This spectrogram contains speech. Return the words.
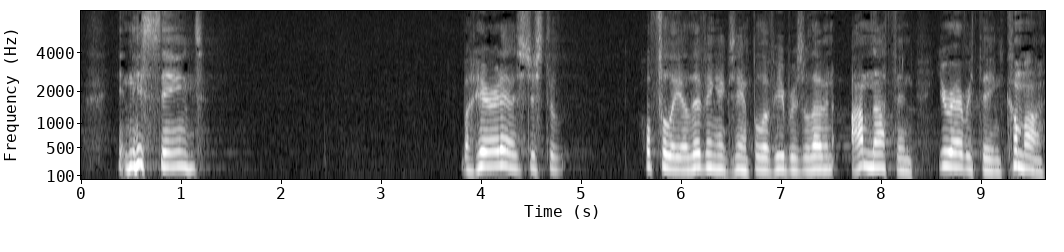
in these things. But here it is, just to hopefully a living example of Hebrews 11. I'm nothing. You're everything. Come on,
